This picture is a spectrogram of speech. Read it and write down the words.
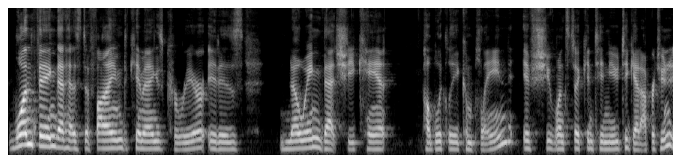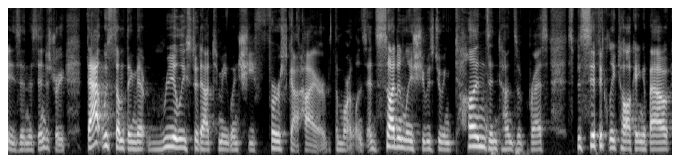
one thing that has defined Kim Ng's career, it is knowing that she can't publicly complain if she wants to continue to get opportunities in this industry. That was something that really stood out to me when she first got hired with the Marlins. And suddenly she was doing tons and tons of press, specifically talking about,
